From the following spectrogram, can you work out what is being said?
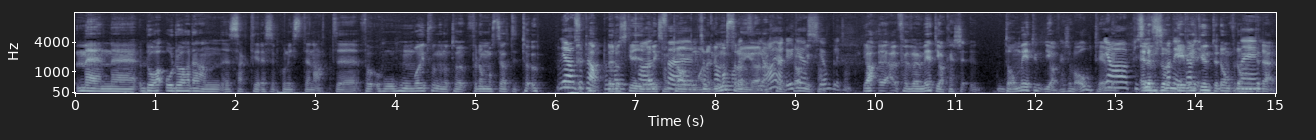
men eh, då, och då hade han sagt till receptionisten att, eh, för hon, hon var ju tvungen att ta upp, för de måste alltid ta upp Ja såklart. papper och skriva liksom klagomål. Det måste de göra. Ja, ja det är ju deras liksom. jobb liksom. Ja, för vem vet, jag kanske, de vet ju inte, jag kanske var otrevlig. Ja precis, Eller förstår, det vet vet aldrig. ju inte de för de är Nej. inte där.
